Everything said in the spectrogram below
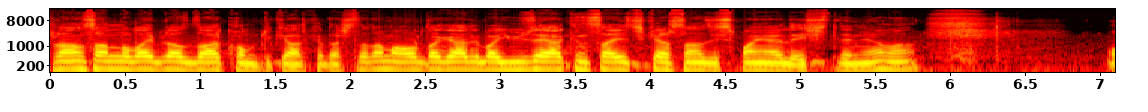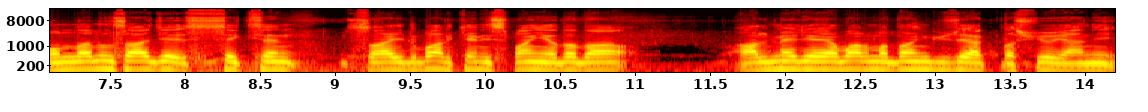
Fransa'nın olayı biraz daha komplike arkadaşlar ama orada galiba 100'e yakın sayı çıkarsanız İspanya ile eşitleniyor ama onların sadece 80 sahili varken İspanya'da daha Almeria'ya varmadan 100'e yaklaşıyor. Yani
